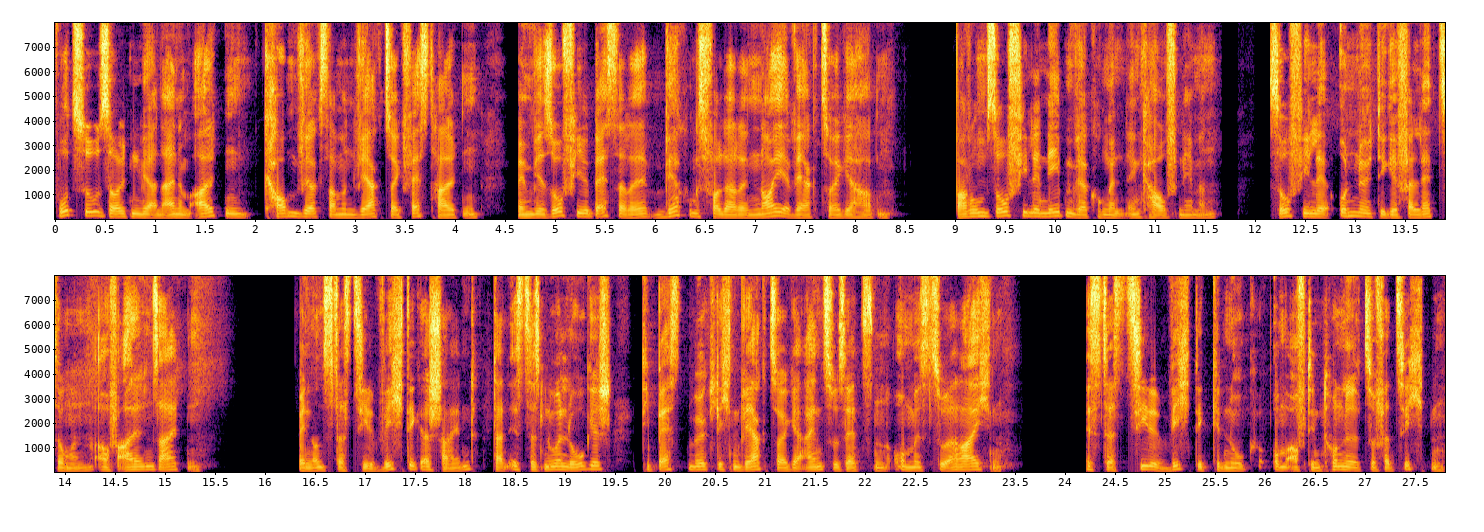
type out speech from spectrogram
Wozu sollten wir an einem alten, kaum wirksamen Werkzeug festhalten, wenn wir so viel bessere, wirkungsvollere neue Werkzeuge haben? Warum so viele Nebenwirkungen in Kauf nehmen? So viele unnötige Verletzungen auf allen Seiten? Wenn uns das Ziel wichtig erscheint, dann ist es nur logisch, die bestmöglichen Werkzeuge einzusetzen, um es zu erreichen. Ist das Ziel wichtig genug, um auf den Tunnel zu verzichten?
